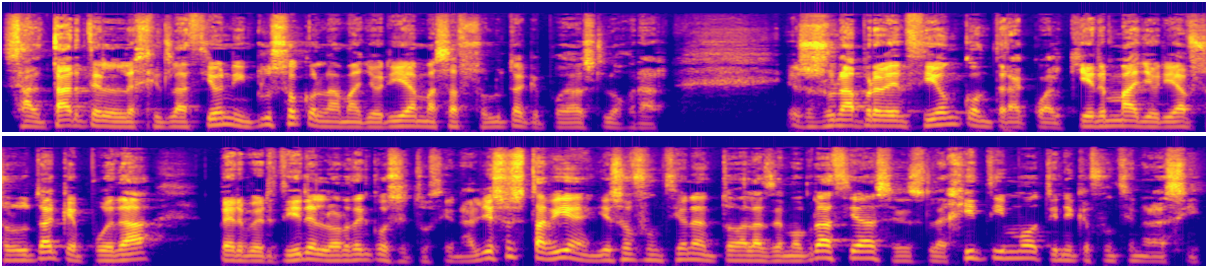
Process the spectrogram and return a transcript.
saltarte la legislación incluso con la mayoría más absoluta que puedas lograr. Eso es una prevención contra cualquier mayoría absoluta que pueda pervertir el orden constitucional. Y eso está bien, y eso funciona en todas las democracias, es legítimo, tiene que funcionar así.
